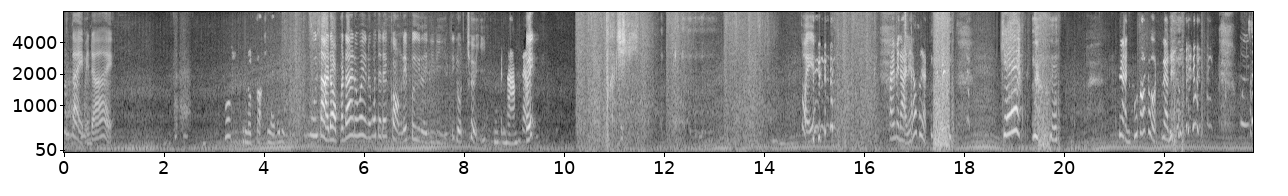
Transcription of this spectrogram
มันไต่ไม่ได้รถเกาะที่ไรก็อยู่ กูสายดรอกมาได้นะเว้ยนึกว่าจะได้กล่องได้ปืนอะไรดีๆ ที่รถเฉย มันเป็นน้ำแต่ เฮ้ย ถอยไปไม่ได้แล้วเพื่อนแกเพื่อนกูขอโทษเพื่อนมึงใจ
